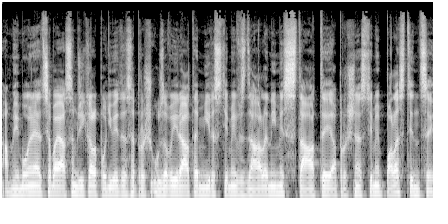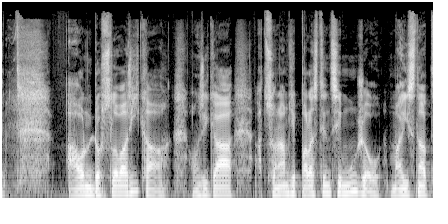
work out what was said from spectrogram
A mimo jiné třeba já jsem říkal, podívejte se, proč uzavíráte mír s těmi vzdálenými státy a proč ne s těmi palestinci. A on doslova říká, on říká, a co nám ti palestinci můžou? Mají snad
